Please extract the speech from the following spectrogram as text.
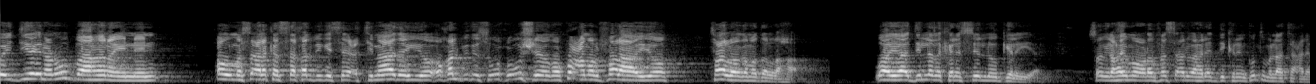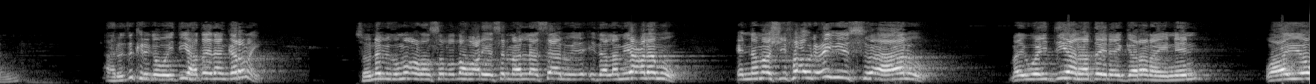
weydiiyo inaanu u baahanaynin ou mas'ale kasta qalbigiisa ictimaadayo oo qalbigiisu wuxuu u sheego ku camalfalaayo taa loogama dan lahaa. Waayo adilada kale see loo gelayaa sow ilaahay ma odhan fas'aluu ahla dikri in kuntum laa taclamuun. Ahlu dikriga weydiiya haddaydaan garanayn sow nebigu ma odhan sala allahu alay wasalam hallaa sa'aluu idaa lam yaclamuu innamaa shifaa'u lciyi su'aalu may weydiiyaan haddaynay garanaynin. Waayo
